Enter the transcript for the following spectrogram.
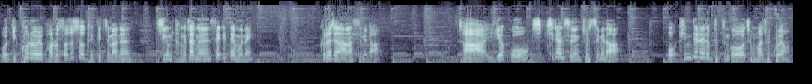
뭐 니코를 바로 써줬어도 됐겠지만은 지금 당장은 세기 때문에 그러진 않았습니다. 자 이겼고 17연승 좋습니다. 어 킨드레드 붙은 거 정말 좋고요.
